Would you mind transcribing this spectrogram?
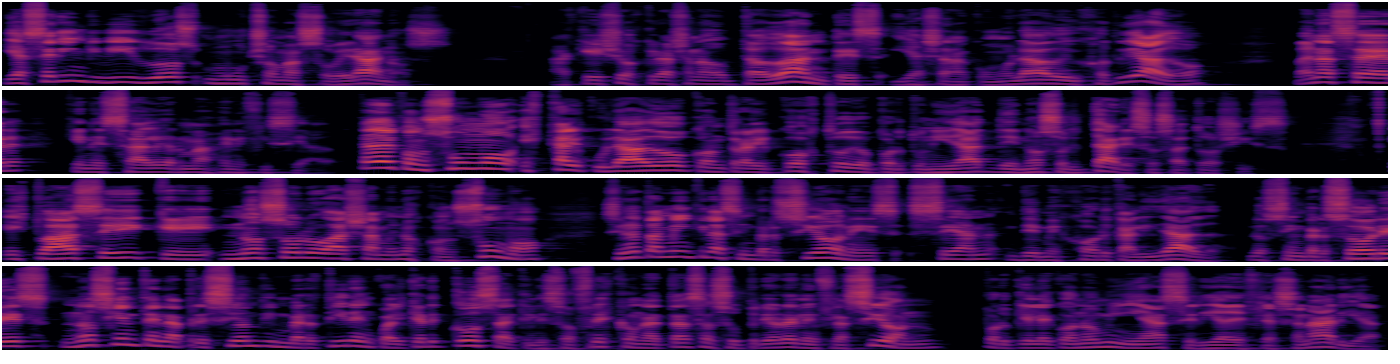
y a ser individuos mucho más soberanos. Aquellos que lo hayan adoptado antes y hayan acumulado y hotleado, van a ser quienes salgan más beneficiados. Cada consumo es calculado contra el costo de oportunidad de no soltar esos satoshis. Esto hace que no solo haya menos consumo, sino también que las inversiones sean de mejor calidad. Los inversores no sienten la presión de invertir en cualquier cosa que les ofrezca una tasa superior a la inflación, porque la economía sería deflacionaria.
